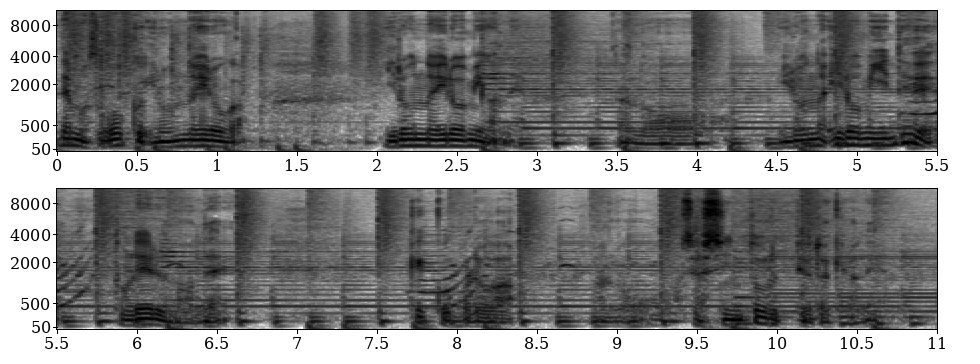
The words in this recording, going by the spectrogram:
でもすごくいろんな色がいろんな色味がねあのいろんな色味で撮れるので結構これはあの写真撮るっていう時はね、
